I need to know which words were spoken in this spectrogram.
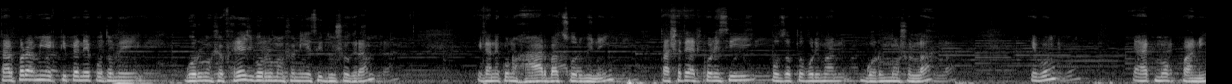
তারপরে আমি একটি প্যানে প্রথমে গরুর মাংস ফ্রেশ গরুর মাংস নিয়েছি দুশো গ্রাম। এখানে কোনো হাড় বা চর্বি নেই। তার সাথে অ্যাড করেছি পর্যাপ্ত পরিমাণ গরম মশলা। এবং এক মগ পানি।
